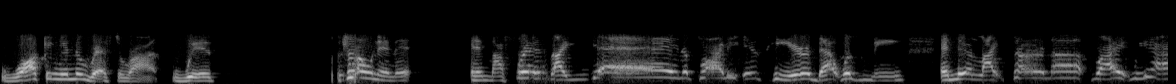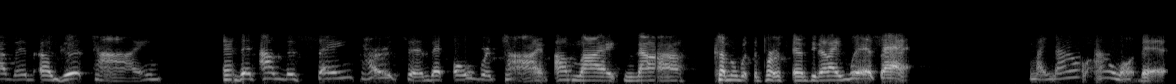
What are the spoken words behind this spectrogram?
walking in the restaurant with Patron in it. And my friends like, yay, the party is here. That was me. And they're like, turn up, right? We having a good time. And then I'm the same person that over time I'm like, nah, coming with the purse empty. They're like, where's that? I'm like, no, I don't want that.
